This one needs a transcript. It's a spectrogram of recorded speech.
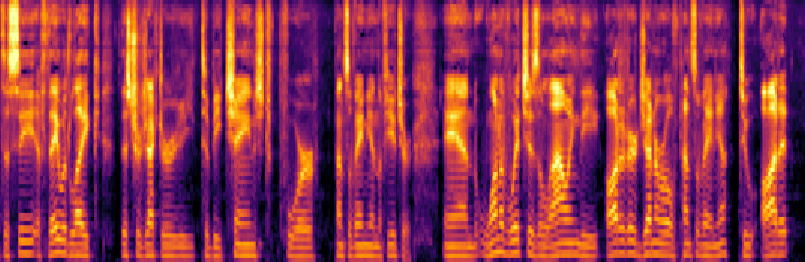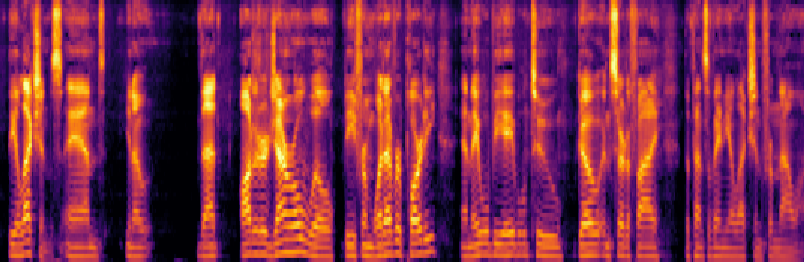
to see if they would like this trajectory to be changed for Pennsylvania in the future. And one of which is allowing the Auditor General of Pennsylvania to audit the elections. And, you know, that Auditor General will be from whatever party, and they will be able to go and certify the Pennsylvania election from now on.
